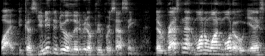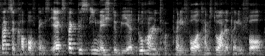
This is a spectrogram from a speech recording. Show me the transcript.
Why? Because you need to do a little bit of pre-processing. The ResNet 101 model, it expects a couple of things. It expects this image to be a 224 times 224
